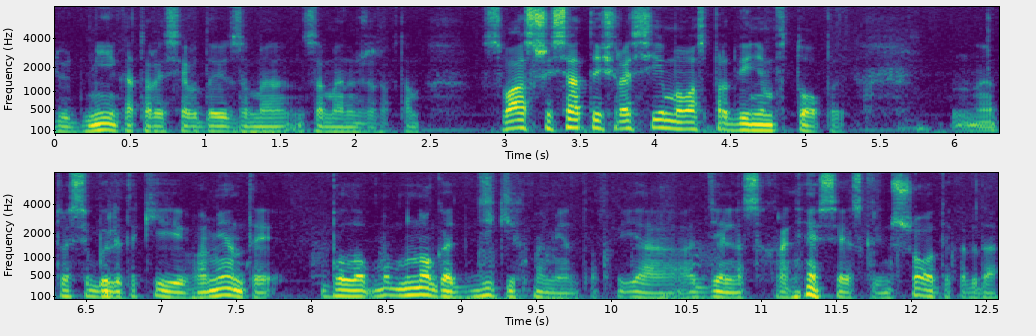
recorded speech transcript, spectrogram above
людьми, которые себя выдают за, ме- за менеджеров. Там, с вас 60 тысяч России, мы вас продвинем в топы. То есть были такие моменты, было много диких моментов. Я отдельно сохраняю себе скриншоты, когда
